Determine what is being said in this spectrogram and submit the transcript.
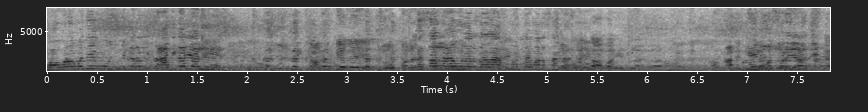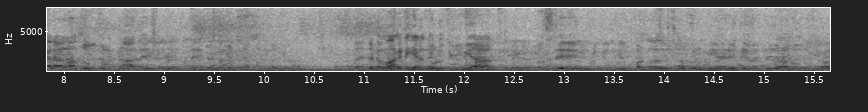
वावरामध्ये मोजणी करायचे अधिकारी आले आहेत. कसा नाही होणार दादा? असं म्हणताय मला सांगा. अधिकाऱ्याला मागणी केली थोडी तुम्ही आज तसे पंधरा दिवसापूर्वी मी आणि देवेंद्र आलो तेव्हा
